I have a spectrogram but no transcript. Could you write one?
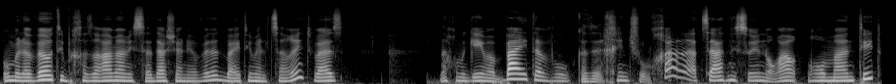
הוא מלווה אותי בחזרה מהמסעדה שאני עובדת בה, הייתי מלצרית, ואז אנחנו מגיעים הביתה, והוא כזה הכין שולחן, הצעת נישואין נורא רומנטית.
